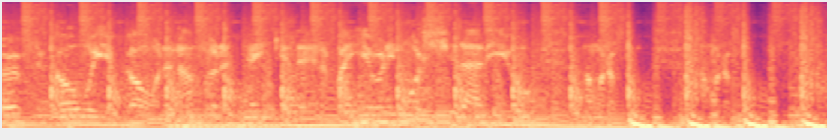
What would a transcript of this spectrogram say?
deserve to go where you're going, and I'm gonna take you there. If I hear any more shit out of you, I'm gonna, I'm gonna.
